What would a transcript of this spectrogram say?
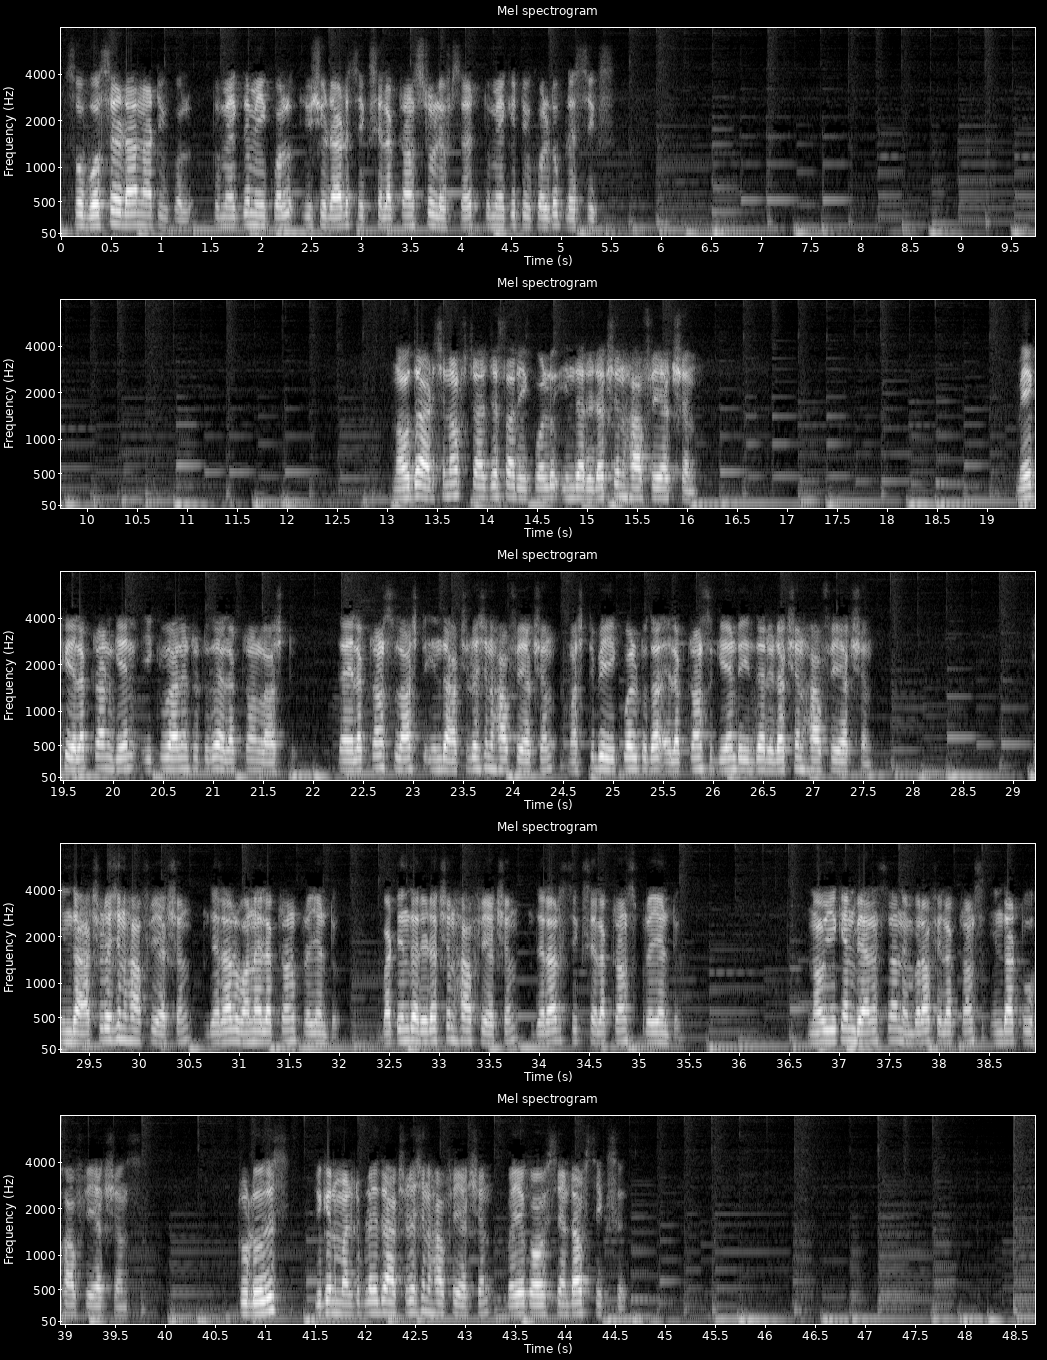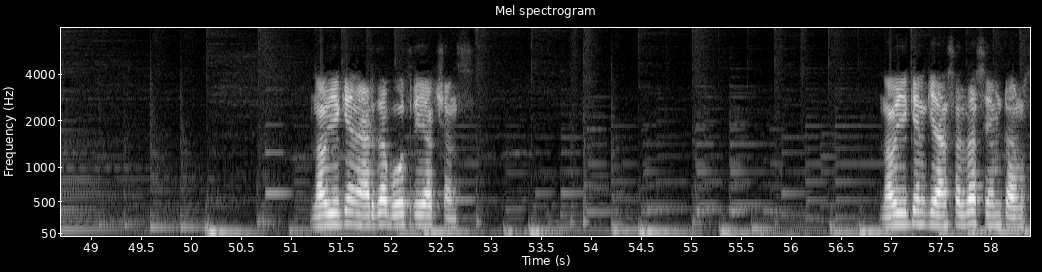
So both sides are not equal. To make them equal, you should add 6 electrons to left side to make it equal to plus 6. Now the addition of charges are equal to in the reduction half reaction. Make electron gain equivalent to the electron lost. The electrons lost in the oxidation half reaction must be equal to the electrons gained in the reduction half reaction. In the oxidation half reaction, there are 1 electron present, but in the reduction half reaction, there are 6 electrons present. Now you can balance the number of electrons in the two half reactions. To do this, you can multiply the oxidation half reaction by a coefficient of 6. Now you can add the both reactions. Now you can cancel the same terms.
